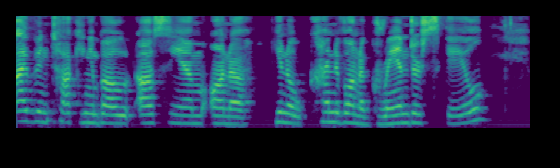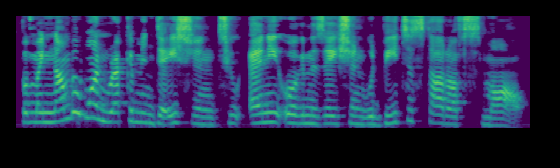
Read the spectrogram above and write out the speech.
i've been talking about rcm on a you know kind of on a grander scale but my number one recommendation to any organization would be to start off small.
